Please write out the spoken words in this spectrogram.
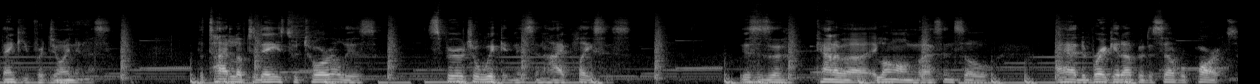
Thank you for joining us. The title of today's tutorial is Spiritual Wickedness in High Places. This is a kind of a long lesson, so I had to break it up into several parts.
